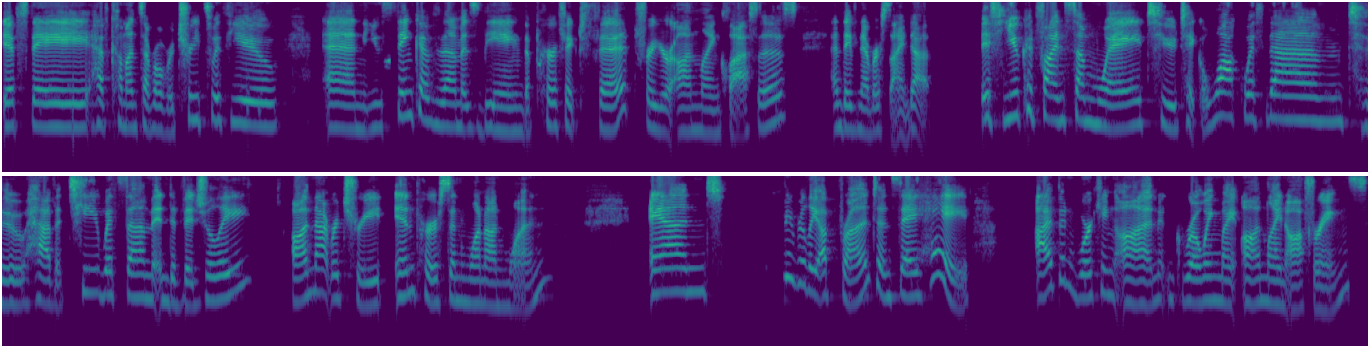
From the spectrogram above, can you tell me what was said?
if they have come on several retreats with you and you think of them as being the perfect fit for your online classes and they've never signed up. If you could find some way to take a walk with them, to have a tea with them individually on that retreat in person, one on one, and be really upfront and say, hey, I've been working on growing my online offerings.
